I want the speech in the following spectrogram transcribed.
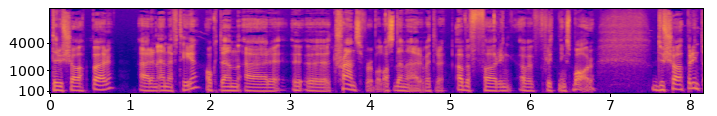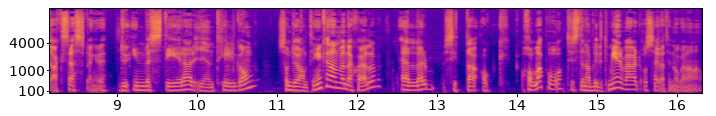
det du köper är en NFT och den är uh, transferable, alltså den är vet du, överföring, överflyttningsbar. Du köper inte access längre. Du investerar i en tillgång som du antingen kan använda själv eller sitta och hålla på tills den har blivit mer värd och sälja till någon annan.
